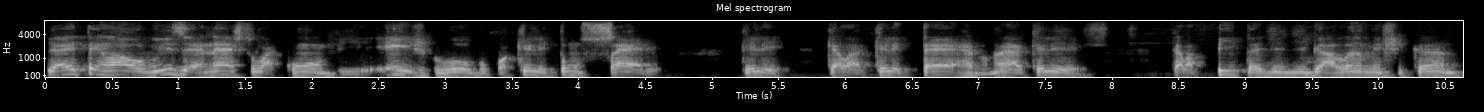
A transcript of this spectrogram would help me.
E aí tem lá o Luiz Ernesto Lacombe, ex-Globo, com aquele tom sério, aquele, aquela, aquele terno, né? aquele, aquela pinta de, de galã mexicano,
